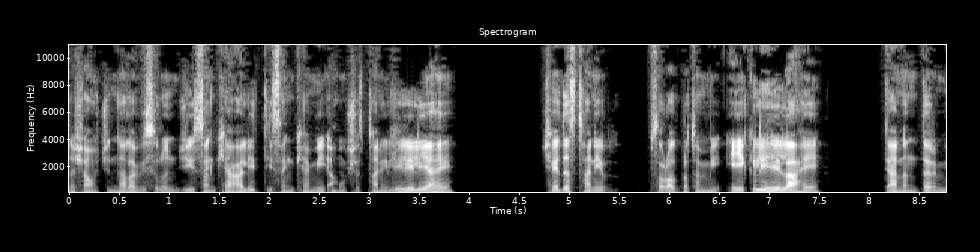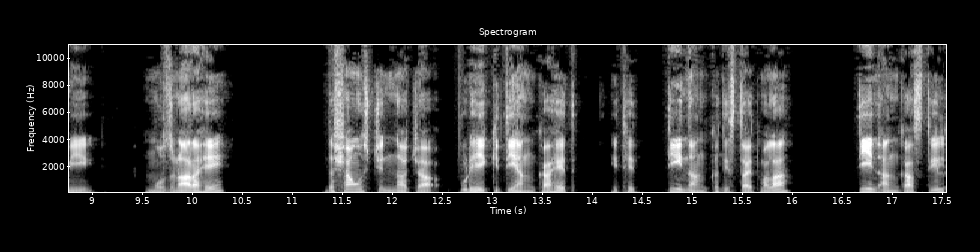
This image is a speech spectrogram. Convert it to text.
दशांश चिन्हाला विसरून जी संख्या आली ती संख्या मी अंशस्थानी लिहिलेली आहे. छेदस्थानी सर्वात प्रथम मी एक लिहिलेला आहे. त्यानंतर मी मोजणार आहे. दशांश चिन्हाच्या पुढे किती अंक आहेत? इथे तीन अंक दिसत आहेत मला. तीन अंक असतील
